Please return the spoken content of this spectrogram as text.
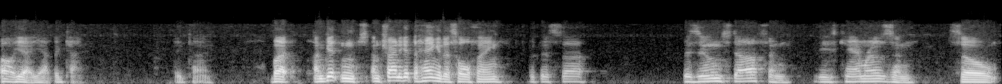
Oh yeah, yeah, big time, big time. But I'm getting, I'm trying to get the hang of this whole thing with this, uh, the Zoom stuff and these cameras, and so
